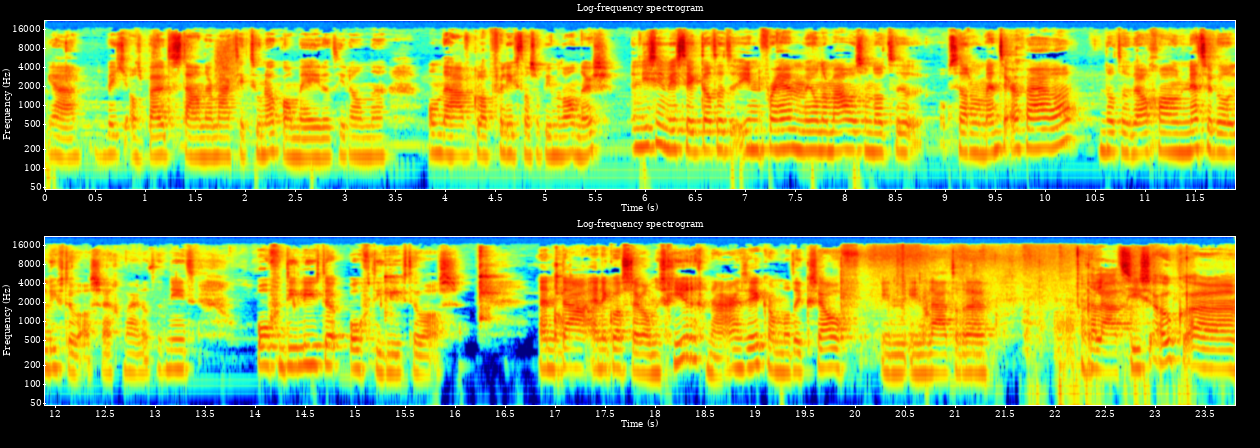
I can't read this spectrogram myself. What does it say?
ja, een beetje als buitenstaander maakte ik toen ook al mee. Dat hij dan uh, om de havenklap verliefd was op iemand anders. In die zin wist ik dat het in, voor hem heel normaal was om dat op hetzelfde moment te ervaren. Dat het wel gewoon net zoveel liefde was, zeg maar. Dat het niet of die liefde of die liefde was. En, daar, en ik was daar wel nieuwsgierig naar. Zeker omdat ik zelf in, in latere relaties ook uh,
